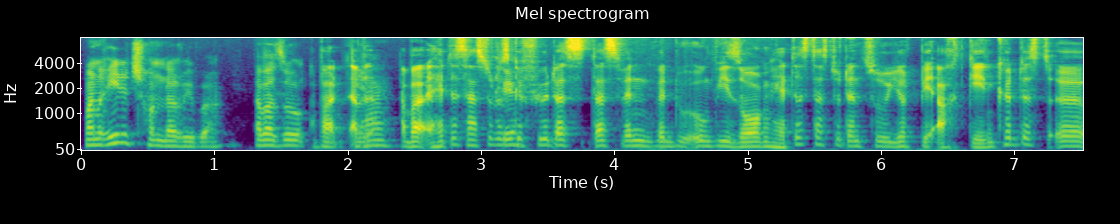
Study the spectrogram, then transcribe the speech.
man redet schon darüber. Aber so, Aber, aber, Ja. aber hättest, hast du das Okay. Gefühl, dass, dass wenn, wenn du irgendwie Sorgen hättest, dass du dann zu JB8 gehen könntest, äh,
